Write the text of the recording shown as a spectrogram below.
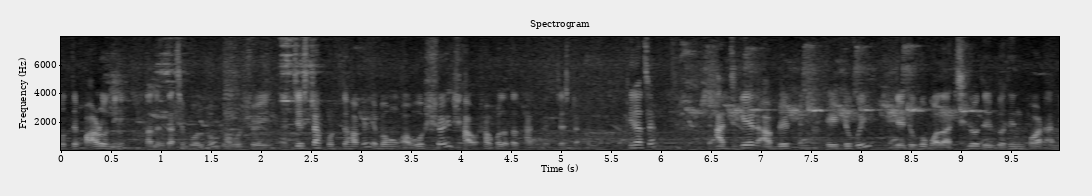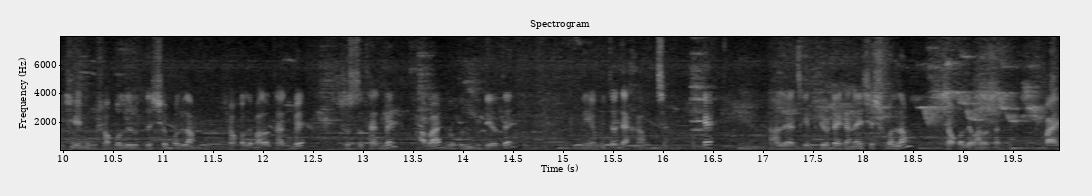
করতে পারোনি, তাদের কাছে বলব, অবশ্যই চেষ্টা করতে হবে এবং অবশ্যই সফলতা থাকবে, চেষ্টা করলে ঠিক আছে? আজকের আপডেট এইটুকুই, যেটুকু বলার ছিল দীর্ঘদিন পর, আমি সেইটুকু সকলের উদ্দেশ্যে বললাম। সকলে ভালো থাকবে, সুস্থ থাকবে। আবার নতুন ভিডিওতে নিয়মিত দেখা হচ্ছে ওকে তাহলে আজকে ভিডিওটা এখানে শেষ করলাম। সকলে ভালো থাকবে বাই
